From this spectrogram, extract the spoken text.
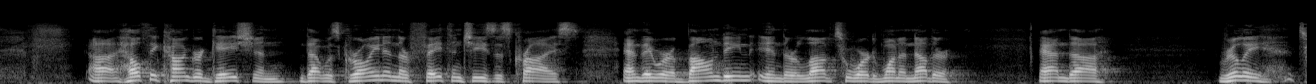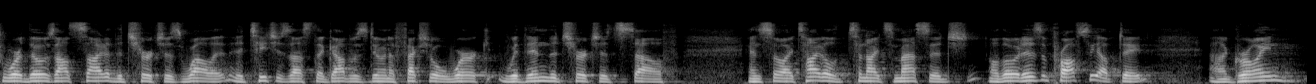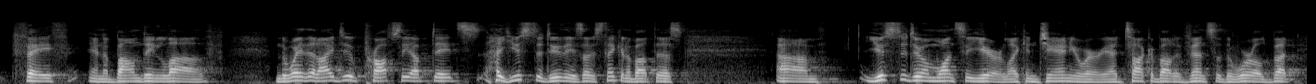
a healthy congregation that was growing in their faith in Jesus Christ, and they were abounding in their love toward one another. And uh, really toward those outside of the church as well. It, it, teaches us that God was doing effectual work within the church itself. And so I titled tonight's message, although it is a prophecy update, uh, Growing Faith and Abounding Love. And the way that I do prophecy updates, I used to do these, I was thinking about this. Um, used to do them once a year, like in January. I'd talk about events of the world, but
